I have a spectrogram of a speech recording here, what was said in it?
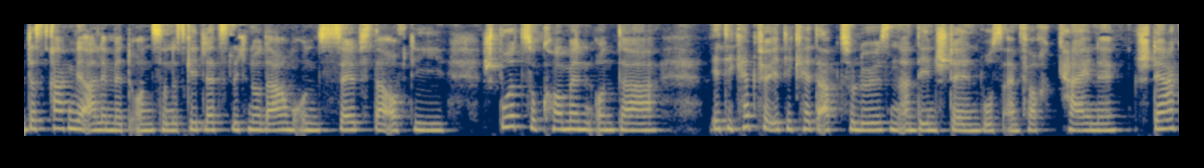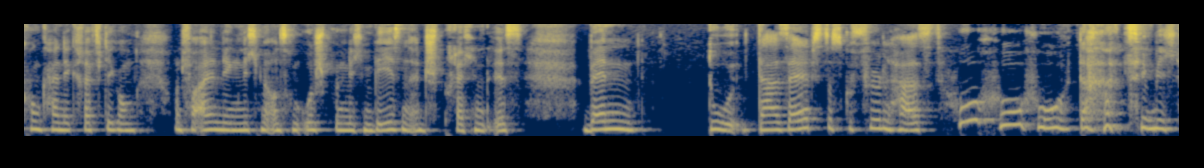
das tragen wir alle mit uns. Und es geht letztlich nur darum, uns selbst da auf die Spur zu kommen und da Etikett für Etikett abzulösen an den Stellen, wo es einfach keine Stärkung, keine Kräftigung und vor allen Dingen nicht mehr unserem ursprünglichen Wesen entsprechend ist. Wenn du da selbst das Gefühl hast, hu, hu, hu, da hat sie mich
